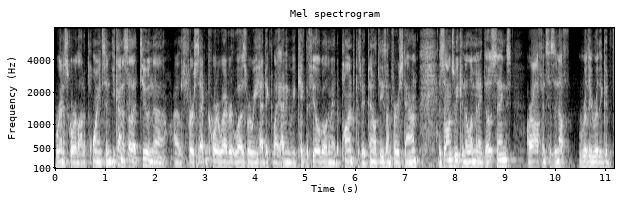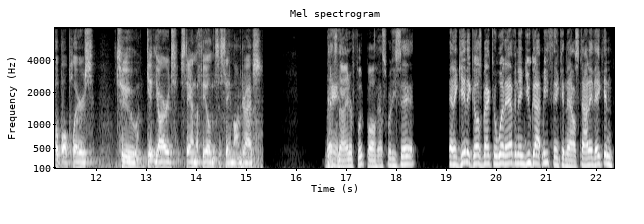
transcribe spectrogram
we're going to score a lot of points. And you kind of saw that too in the uh, first, second quarter, whatever it was, where we had to like I think we kicked the field goal, then we had to punt because we had penalties on first down. As long as we can eliminate those things, our offense has enough really, really good football players to get yards, stay on the field, and sustain long drives. That's Man. Niner football. That's what he said. And again, it goes back to what Evan and you got me thinking now, Stoney. They can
